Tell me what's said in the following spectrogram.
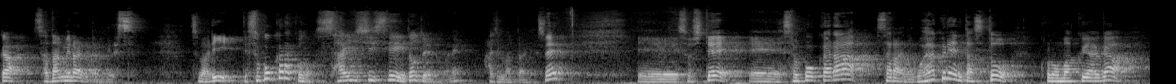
が定められたわけです。つまりでそこからこの祭祀制度というのがね始まったわけですね、えーそして、えーそこからさらに500年経つとこの幕屋が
